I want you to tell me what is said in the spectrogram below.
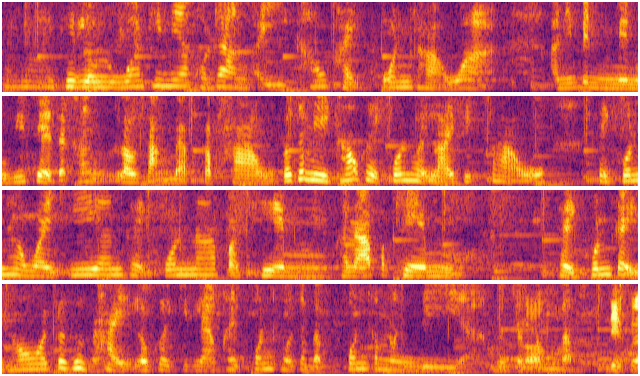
อะไรคือเรารู้ว่าที่เนี่ยเขาดังไอ้ข้าวไข่ข้นเขาอะ อันนี้เป็นเมนูพิเศษแต่ข้างเราสั่งแบบกะเพรา ก็จะมีข้าวไข่ข้นหอยลายพริกเผา ไข่ข้นฮาวายเอียน ไข่ข้นหน้าปลาเค็มคะน้าปลาเค็ม ไข่ข้นไก่ทอดก็คือไข่เราเคยกินแล้ว ไข่ข้นเขาจะแบบข้นกำลังดีอะ มันจะต้องแบบดิบไหม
